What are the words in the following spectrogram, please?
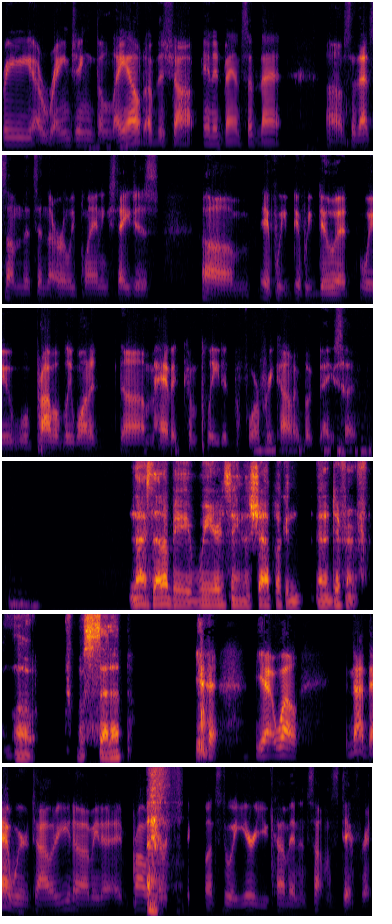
rearranging the layout of the shop in advance of that. Uh, so that's something that's in the early planning stages. Um, if we if we do it, we will probably want to um, have it completed before Free Comic Book Day. So Nice. That'll be weird seeing the shop looking in a different uh, setup. yeah, yeah. Well, not that weird, Tyler. You know, I mean, probably six months to a year, you come in and something's different.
